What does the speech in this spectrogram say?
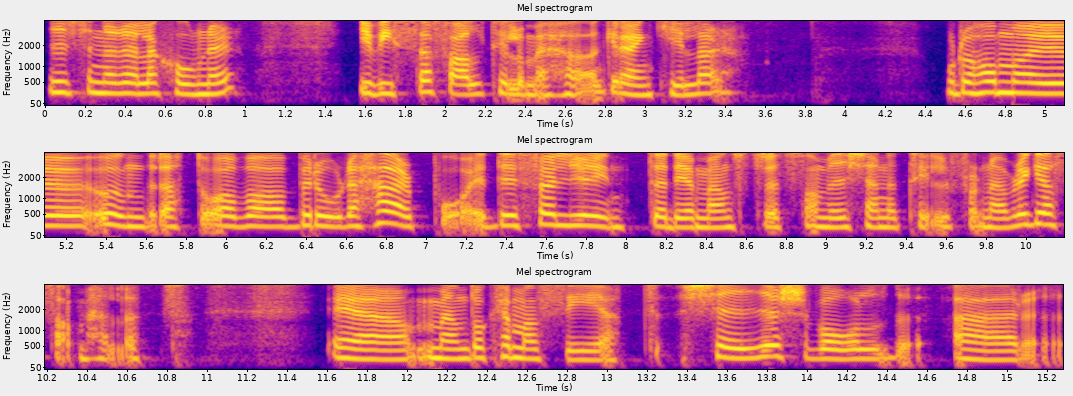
i sina relationer. I vissa fall till och med högre än killar. Och då har man ju undrat då, vad beror det här på? Det följer inte det mönstret som vi känner till från övriga samhället. Eh, men då kan man se att tjejers våld är,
